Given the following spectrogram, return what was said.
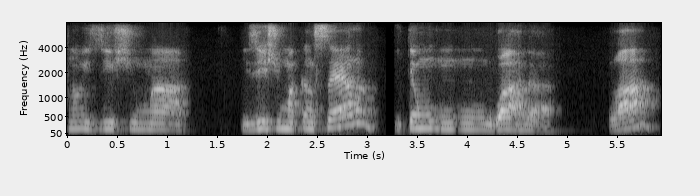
não existe uma existe uma cancela e tem um, um, um guarda lá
